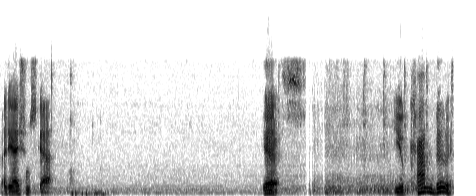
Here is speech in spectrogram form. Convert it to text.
Radiation scare. Yes. You can do it.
